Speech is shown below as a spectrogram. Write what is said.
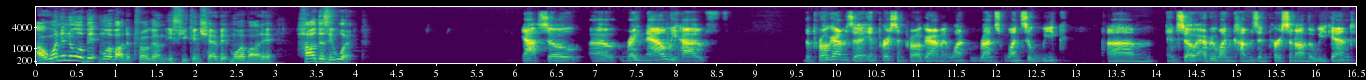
I want to know a bit more about the program, if you can share a bit more about it. How does it work? Yeah, so uh, right now we have the program is an in-person program. It one, runs once a week, um, and so everyone comes in person on the weekend.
